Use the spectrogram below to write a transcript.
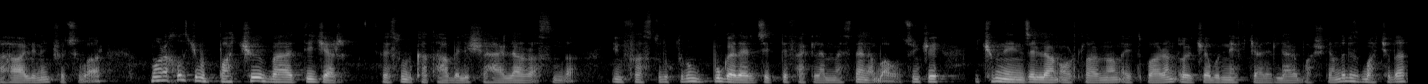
əhalinin köçü var. Maraqlıdır ki, bu Bakı və digər respublika tabeli şəhərlər arasında infrastrukturun bu qədər ciddi fərqlənməsinə ilə bağlı. Çünki 2000-ci illərin ortalarından etibarən ölkəyə bu neft gəlirləri başlayanda biz Bakıda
